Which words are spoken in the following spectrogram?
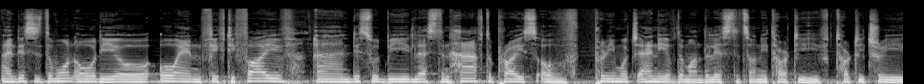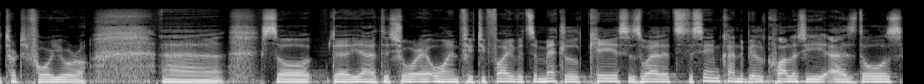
and this is the one audio ON55, and this would be less than half the price of pretty much any of them on the list. It's only 30, 33, 34 euro. Uh, so the yeah, the Shure ON55. It's a metal case as well. It's the same kind of build quality as those,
